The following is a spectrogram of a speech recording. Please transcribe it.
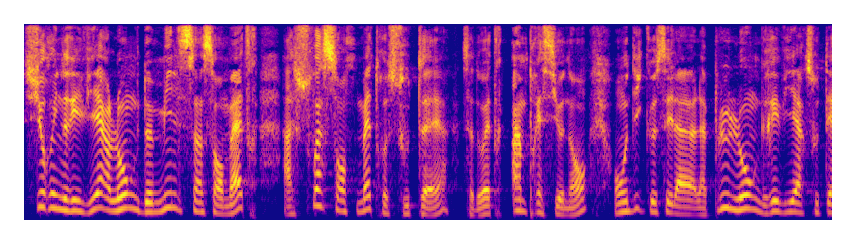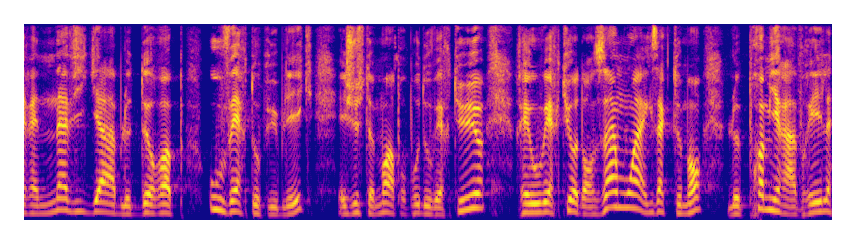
sur une rivière longue de 1500 mètres à 60 mètres sous terre. Ça doit être impressionnant. On dit que c'est la, la plus longue rivière souterraine navigable d'Europe ouverte au public. Et justement, à propos d'ouverture, réouverture dans un mois exactement, le 1er avril,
